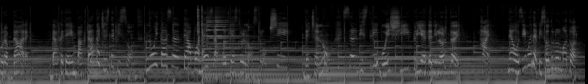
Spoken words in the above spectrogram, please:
cu răbdare. Dacă te-a impactat acest episod, nu uita să te abonezi la podcastul nostru și, de ce nu, să-l distribui și prietenilor tăi. Hai, ne auzim în episodul următor!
